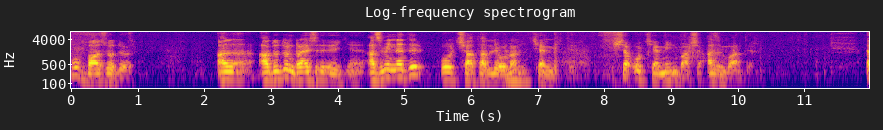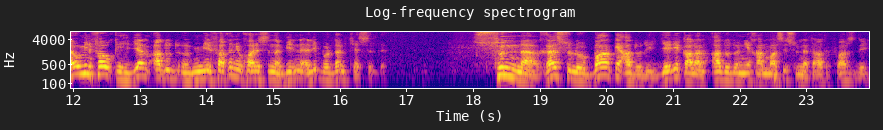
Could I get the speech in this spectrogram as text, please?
bu bazudur. Adudun e, azmi nedir? O çatallı olan kemiktir. İşte o kemiğin başı azm vardır. Ev min fevkihi diyelim adud, mirfakın yukarısından birinin eli buradan kesildi. Sünne gaslu baki adudi. Geri kalan adudun yıkanması sünnet artık farz değil.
